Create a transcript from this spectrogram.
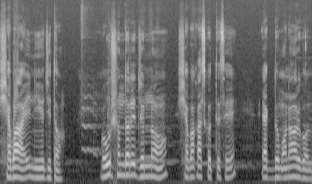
সেবায় নিয়োজিত। গৌর সুন্দরের জন্য সেবা কাজ করতেছে একদম অনার্গল।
